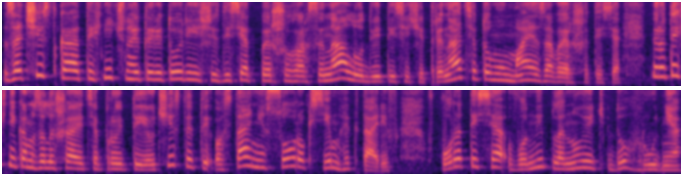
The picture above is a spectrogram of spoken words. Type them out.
Зачистка технічної території 61-го арсеналу у 2013-му має завершитися. Піротехнікам залишається пройти і очистити останні 47 гектарів. Впоратися вони планують до грудня.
